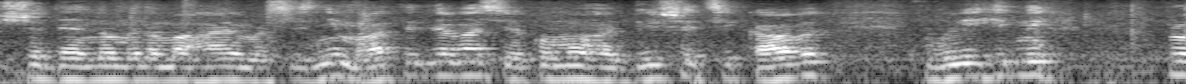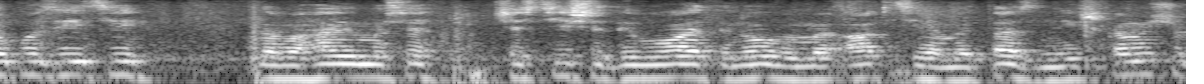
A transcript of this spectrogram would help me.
Щоденно ми намагаємося знімати для вас якомога більше цікавих, вигідних пропозицій. Намагаємося частіше дивувати новими акціями та знижками, щоб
